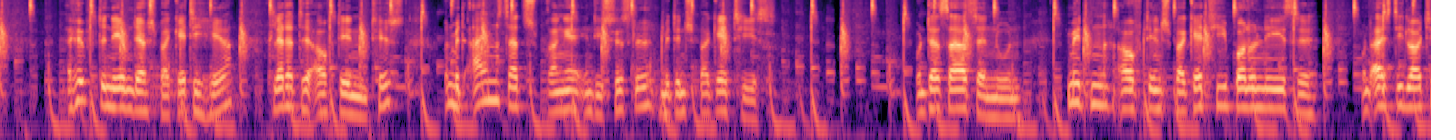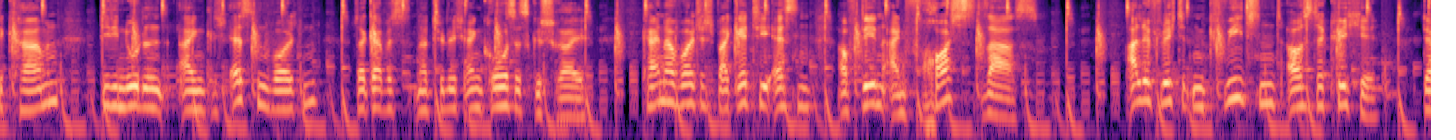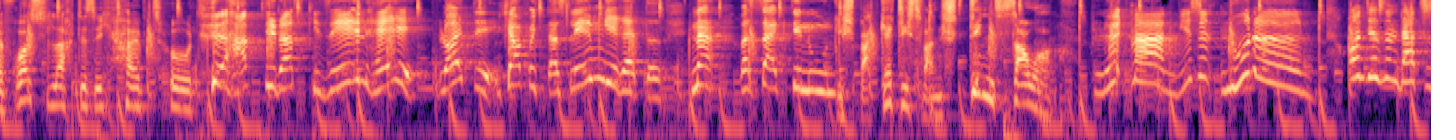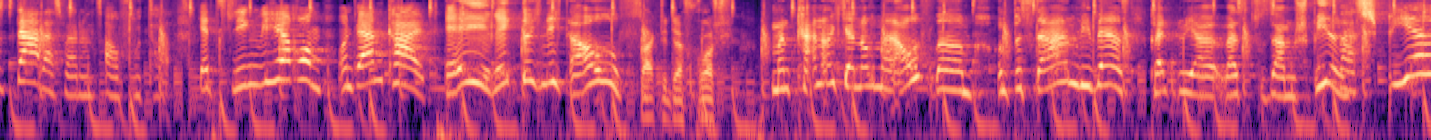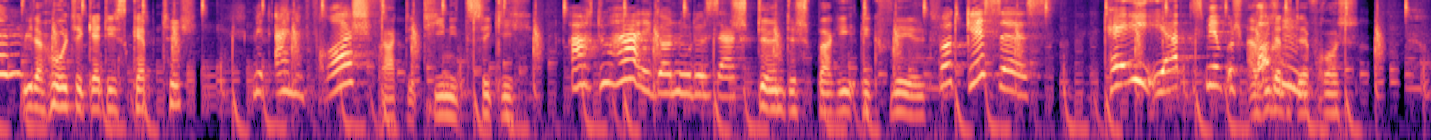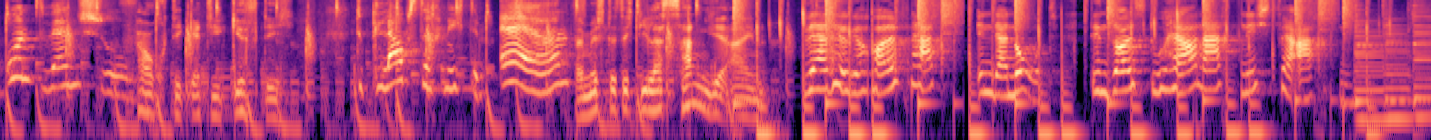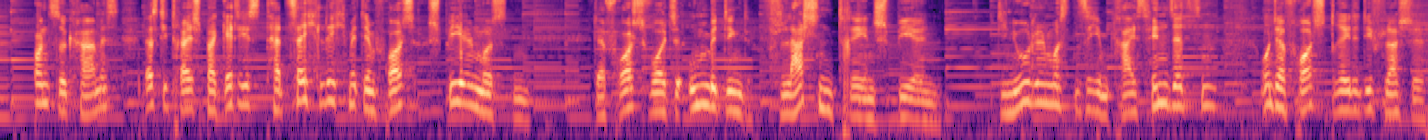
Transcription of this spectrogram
Er hüpfte neben der Spaghetti her, kletterte auf den Tisch und mit einem Satz sprang er in die Schüssel mit den Spaghettis. Und da saß er nun, mitten auf den Spaghetti Bolognese. Und als die Leute kamen, die die Nudeln eigentlich essen wollten, da gab es natürlich ein großes Geschrei. Keiner wollte Spaghetti essen, auf denen ein Frosch saß. Alle flüchteten quietschend aus der Küche. Der Frosch lachte sich halbtot. Habt ihr das gesehen? Hey, Leute, ich hab euch das Leben gerettet. Na, was sagt ihr nun? Die Spaghettis waren stinksauer. blöd, Mann, wir sind Nudeln. Und wir sind dazu da, dass man uns auffuttert. Jetzt liegen wir hier rum und werden kalt. Hey, regt euch nicht auf. sagte der Frosch. Man kann euch ja noch mal aufwärmen. Und bis dahin, wie wär's? Könnten wir ja was zusammen spielen. Was spielen? Wiederholte Getty skeptisch, Mit einem Frosch? fragte Tini zickig, Ach du heiliger Nudelsack. stöhnte Spaggy gequält, Vergiss es. Hey, ihr habt es mir erwiderte versprochen. der Frosch, Und wenn schon. fauchte Getty giftig. Du glaubst doch nicht im Ernst? Da mischte sich die Lasagne ein. Wer dir geholfen hat in der Not, den sollst du hernach nicht verachten. Und so kam es, dass die drei Spaghettis tatsächlich mit dem Frosch spielen mussten. Der Frosch wollte unbedingt Flaschendrehen spielen. Die Nudeln mussten sich im Kreis hinsetzen und der Frosch drehte die Flasche.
